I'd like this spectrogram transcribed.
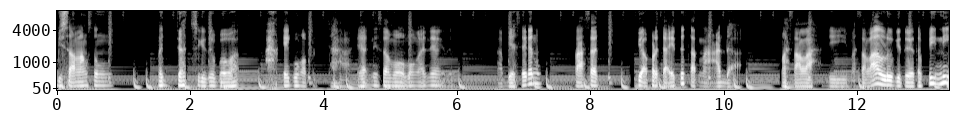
bisa langsung ngejudge gitu bahwa ah kayak gue nggak percaya nih sama omongannya gitu. Nah biasanya kan rasa gak percaya itu karena ada masalah di masa lalu gitu ya. Tapi ini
